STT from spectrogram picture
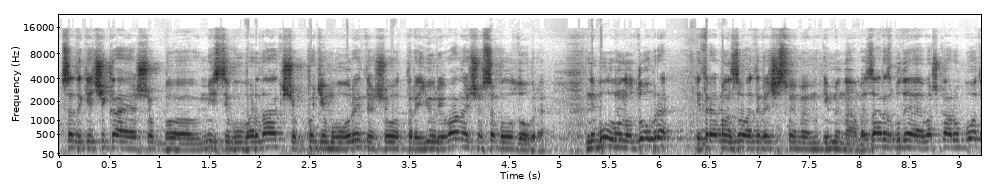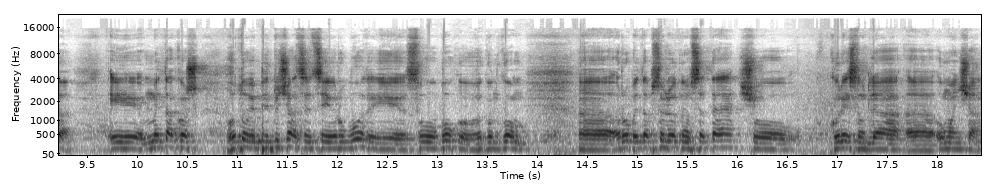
все-таки чекає, щоб е, в місті був бардак, щоб потім говорити, що от при Юрію Івановичу все було добре. Не було воно добре, і треба називати речі своїми іменами. Зараз буде важка робота, і ми також готові підключатися до цієї роботи. І з свого боку виконком е, робить абсолютно все те, що корисно для е, уманчан.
